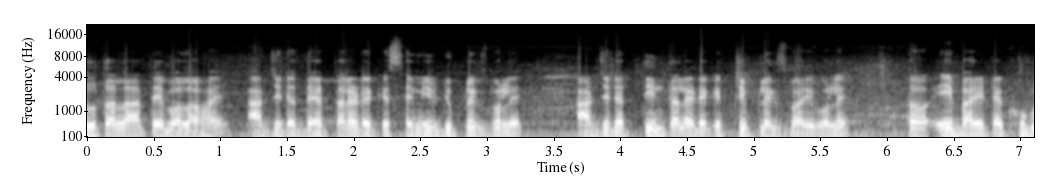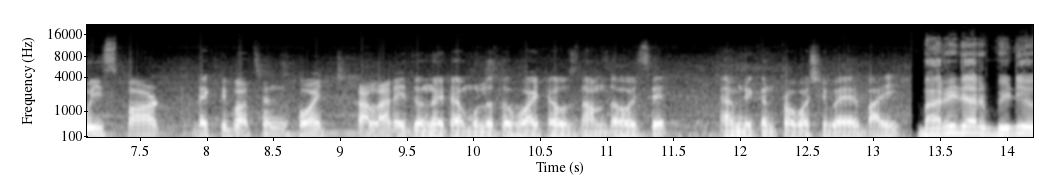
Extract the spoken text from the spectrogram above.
দোতলাতে বলা হয়, আর যেটা দেড়তলা এটাকে সেমি ডুপ্লেক্স বলে, আর যেটা তিনতলা এটাকে ট্রিপ্লেক্স বাড়ি বলে। তো এই বাড়িটা খুবই স্মার্ট দেখতে পাচ্ছেন হোয়াইট কালার এই জন্য এটা মূলত হোয়াইট হাউস নাম দেওয়া হয়েছে আমেরিকান প্রবাসী ভাইয়ের বাড়ি। বাড়িটার ভিডিও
